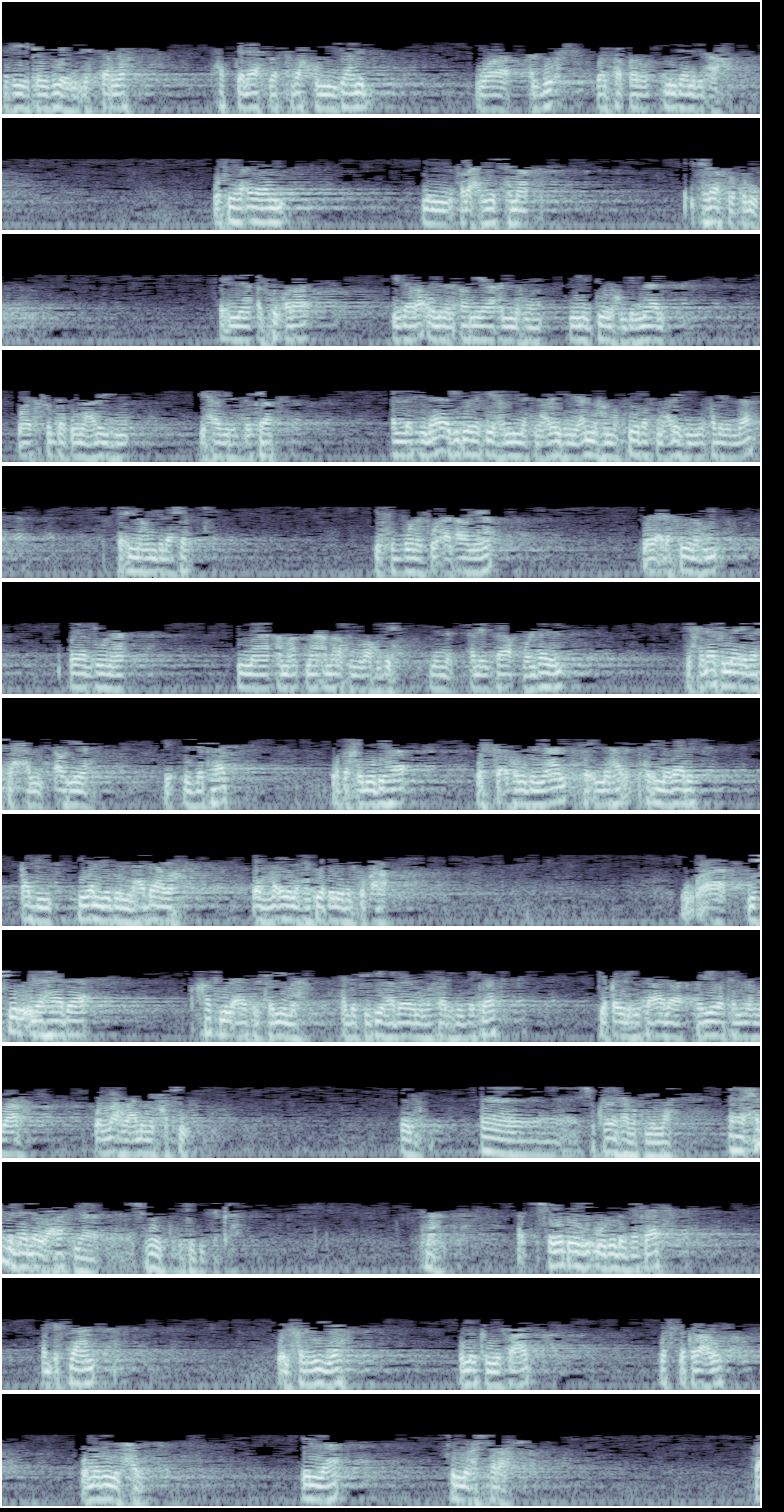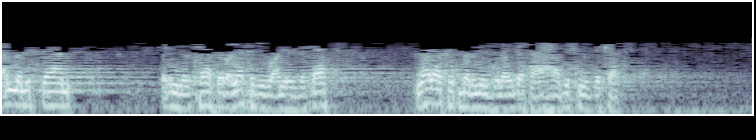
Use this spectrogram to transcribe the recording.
ففيه توزيع للثروة حتى لا يحدث تضخم من جانب والبؤس والفقر من جانب آخر وفيها أيضا من صلاح المجتمع ائتلاف القلوب. فإن الفقراء إذا رأوا من الأغنياء أنهم يمدونهم بالمال ويتصدقون عليهم بهذه الزكاة التي لا يجدون فيها منة عليهم لأنها مفروضة عليهم من قبل الله فإنهم بلا شك يحبون سوء الأغنياء ويألفونهم ويرجون ما ما أمرهم الله به من الإنفاق والبذل بخلاف ما إذا شح الأغنياء بالزكاة وبخلوا بها واستأثروا بالمال فإنها فإن ذلك قد يولد العداوة والضغينة في قلوب الفقراء ويشير إلى هذا ختم الآية الكريمة التي فيها بيان مصارف الزكاة بقوله تعالى فريضة من الله والله عليم حكيم. نعم. آه شكرا يرحمكم الله. آه حبذا لو عرفنا شروط وجود الزكاة. نعم. شروط وجود الزكاة الإسلام والحرية وملك النصاب واستقراره ومضي الحول إلا في المعشرات فأما الإسلام فإن الكافر لا تجب عليه الزكاة ولا تقبل منه لو دفعها باسم الزكاة.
